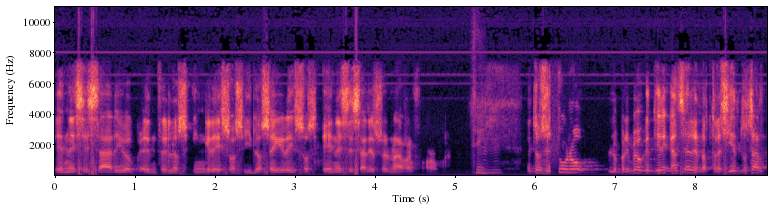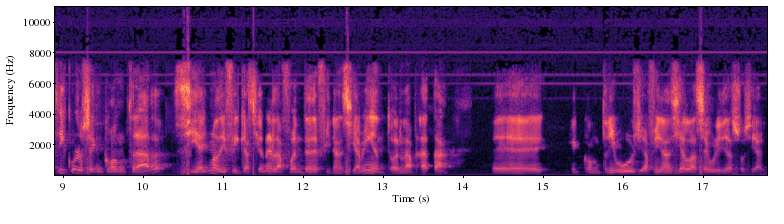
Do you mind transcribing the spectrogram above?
es necesario entre los ingresos y los egresos es necesario hacer una reforma. Entonces uno lo primero que tiene que hacer en los 300 artículos es encontrar si hay modificaciones en la fuente de financiamiento, en la plata eh, que contribuye a financiar la seguridad social.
